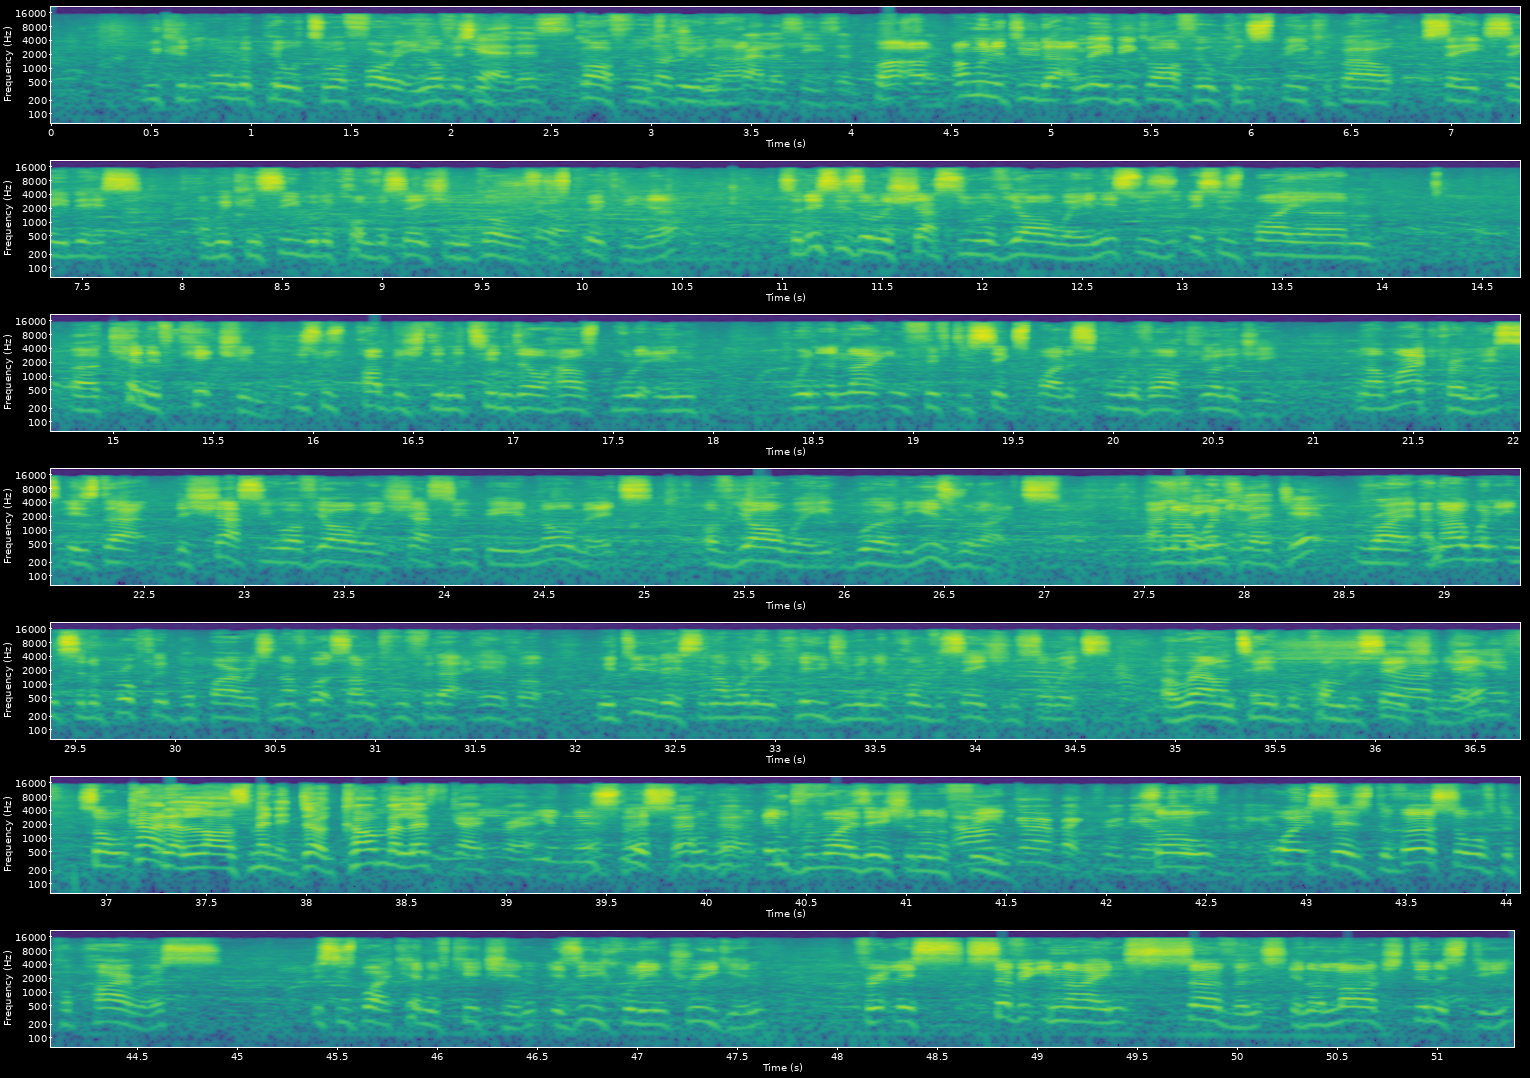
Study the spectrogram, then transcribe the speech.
we can all appeal to authority. Obviously, Yeah, there's Garfield's doing that. fallacies of- but I, I'm going to do that, and maybe Garfield can speak about say say this, and we can see where the conversation goes just quickly. Yeah. So this is on the Shasu of Yahweh, and this was this is by. Um, uh, Kenneth Kitchen. This was published in the Tyndale House Bulletin, winter 1956 by the School of Archaeology. Now, my premise is that the Shasu of Yahweh, Shasu being nomads of Yahweh, were the Israelites. And I went legit. right, and I went into the Brooklyn Papyrus, and I've got something for that here. But we do this, and I want to include you in the conversation, so it's a roundtable conversation. Sure yeah. So kind of last minute dot com, but let's go for it. yeah, let's, let's w- w- improvisation on a I'm theme. going back through the Old So Testament again. what it says, the verso of the papyrus, this is by Kenneth Kitchen, is equally intriguing, for it lists 79 servants in a large dynasty,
